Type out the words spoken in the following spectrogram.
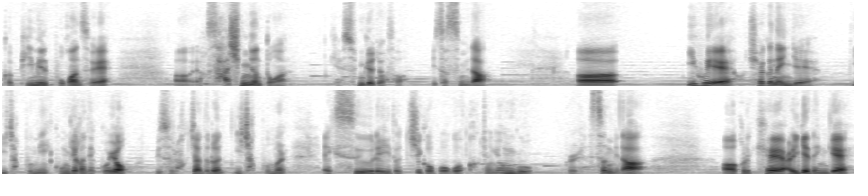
그 비밀 보관소에 어, 약 40년 동안 숨겨져서 있었습니다. 어, 이후에 최근에 이제 이 작품이 공개가 됐고요. 미술학자들은 이 작품을 엑스레이도 찍어보고 각종 연구를 했습니다. 어, 그렇게 알게 된 게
